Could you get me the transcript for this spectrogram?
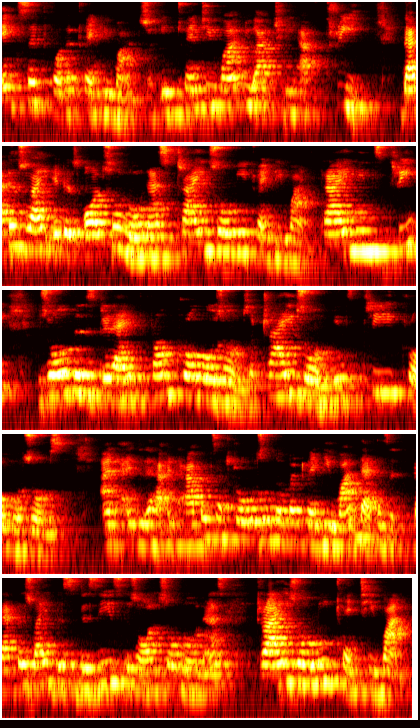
except for the 21. So in 21, you actually have 3. That is why it is also known as trisomy 21. Tri means 3, zome is derived from chromosome. So trisome means 3 chromosomes. And it, it happens at chromosome number 21. That is, it. that is why this disease is also known as trisomy 21.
